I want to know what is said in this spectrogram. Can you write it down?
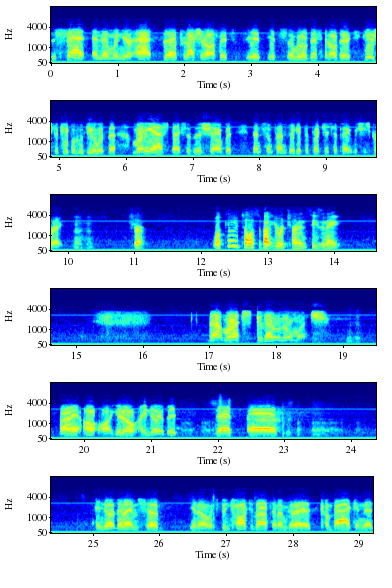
the set and then when you're at the production office, it, it's a little different. Oh, there here's the people who deal with the money aspects of the show, but then sometimes they get to participate, which is great. hmm Sure. What can you tell us about your return in season eight? Not much, because I don't know much. Mhm. I, I, you know, I know that that uh, I know that I'm sub. You know, it's been talked about that I'm gonna come back and that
